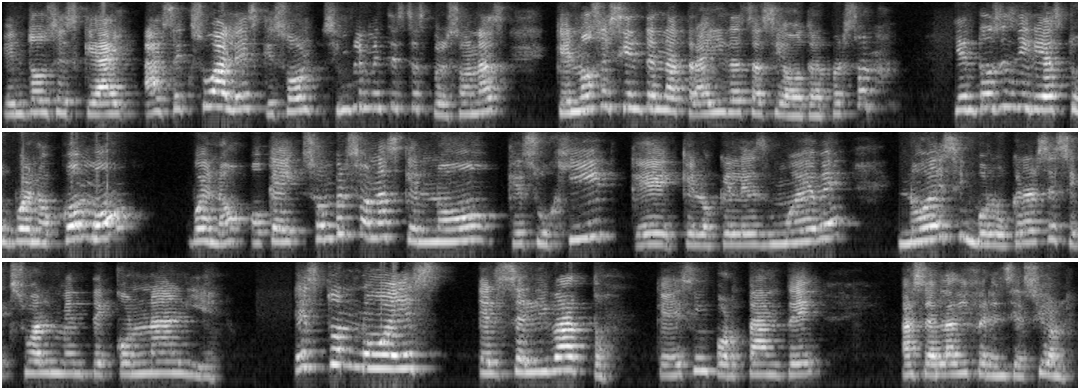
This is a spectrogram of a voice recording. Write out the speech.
Entonces, que hay asexuales, que son simplemente estas personas que no se sienten atraídas hacia otra persona. Y entonces dirías tú, bueno, ¿cómo bueno, ok, son personas que no, que su que, que lo que les mueve no es involucrarse sexualmente con alguien. Esto no es el celibato, que es importante hacer la diferenciación.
